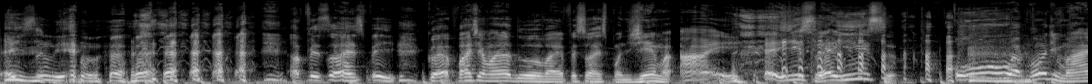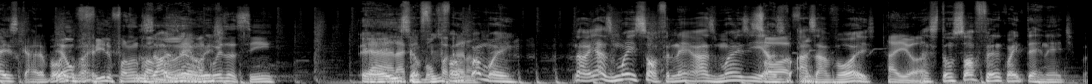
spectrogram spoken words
É isso mesmo. a pessoa responde. Qual é a parte amarela do ovo? Aí a pessoa responde: Gema. Ai, é isso, é isso. Pô, é bom demais, cara. Bom é um demais. filho falando Os com a mãe, uma coisa assim. É Caraca, isso, é o bom filho pra falando com a caramba. mãe. Não, e as mães sofrem, né? As mães e as, as avós, Aí, ó. elas estão sofrendo com a internet, pô.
